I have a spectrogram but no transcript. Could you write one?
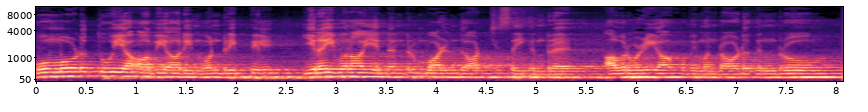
உம்மோடு தூய ஆவியாரின் ஒன்றிப்பில் இறைவனாய் என்றென்றும் வாழ்ந்து ஆட்சி செய்கின்ற அவர் வழியாக மன்றாடுகின்றோம்.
